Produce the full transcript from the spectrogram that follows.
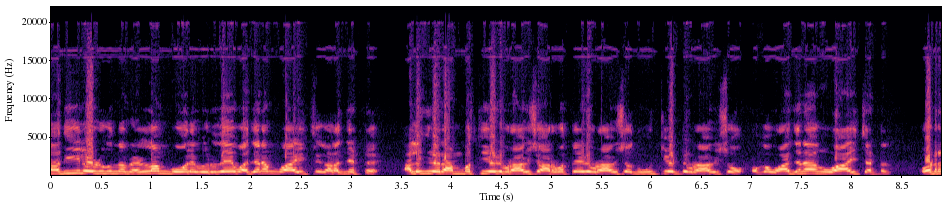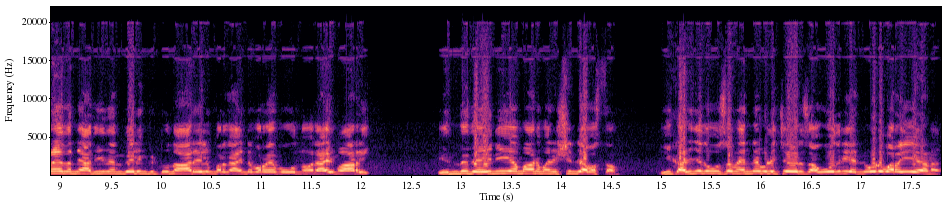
നദിയിൽ ഒഴുകുന്ന വെള്ളം പോലെ വെറുതെ വചനം വായിച്ച് കളഞ്ഞിട്ട് അല്ലെങ്കിൽ ഒരു അമ്പത്തിയേഴ് പ്രാവശ്യം അറുപത്തേഴ് പ്രാവശ്യം നൂറ്റിയെട്ട് പ്രാവശ്യമോ ഒക്കെ വചനം അങ്ങ് വായിച്ചിട്ട് ഉടനെ തന്നെ അതിൽ നിന്ന് എന്തെങ്കിലും കിട്ടുമെന്ന് ആരെങ്കിലും പറഞ്ഞ് അതിന്റെ പുറകെ പോകുന്നവനായി മാറി. എന്ത് ദയനീയമാണ് മനുഷ്യന്റെ അവസ്ഥ. ഈ കഴിഞ്ഞ ദിവസം എന്നെ വിളിച്ച ഒരു സഹോദരി എന്നോട് പറയുകയാണ്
